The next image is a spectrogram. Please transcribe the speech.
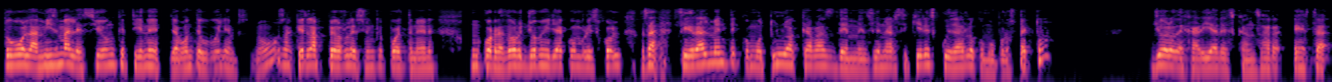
Tuvo la misma lesión que tiene Javonte Williams, ¿no? O sea, que es la peor lesión que puede tener un corredor. Yo me iría con Brice Hall. O sea, si realmente, como tú lo acabas de mencionar, si quieres cuidarlo como prospecto, yo lo dejaría descansar esta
